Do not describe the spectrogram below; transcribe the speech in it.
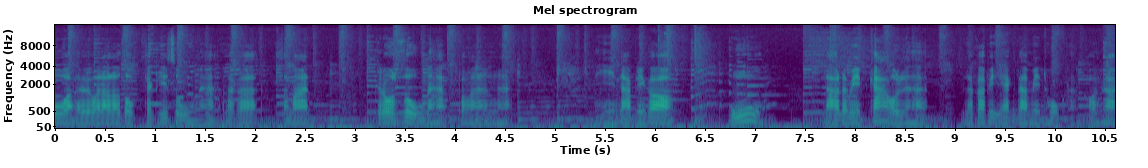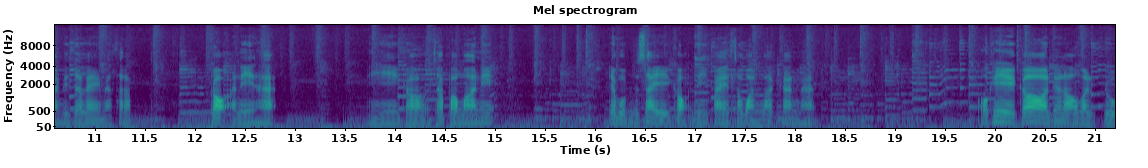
ว์อะเออเวลาเราตกจากที่สูงนะฮะแล้วก็สามารถกระโดดสูงนะฮะประมาณนั้นนะฮะนี่ดาบนี้ก็อู้ดาบดาเมจ9เลยนะฮะแล้วก็พีแอคดาเมจ6ค่อนข้างที่จะแรงนะสำหรับเกาะอันนี้นะฮะนี่ก็จะประมาณนี้ ดี๋ยวผมจะใส่เกาะนี้ไปสวรรค์แล้วกันนะฮะโอเคก็เดี๋ยวเรามาดู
